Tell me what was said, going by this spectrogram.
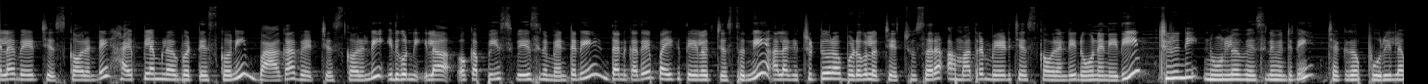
ఎలా వేడి చేసుకోవాలంటే హై ఫ్లేమ్లో పెట్టేసుకొని బాగా వేడి చేసుకోవాలండి. ఇదిగోండి ఇలా ఒక పీస్ వేసిన వెంటనే దానికి అదే పైకి తేలొచ్చేస్తుంది. అలాగే చుట్టూరా బుడగలు వచ్చేసి చూసారా? ఆ మాత్రం వేడి చేసుకోవాలండి నూనె అనేది. చూడండి నూనెలో వేసిన వెంటనే చక్కగా పూరీలా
